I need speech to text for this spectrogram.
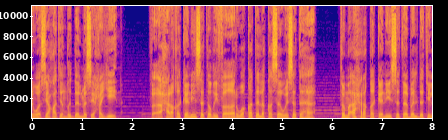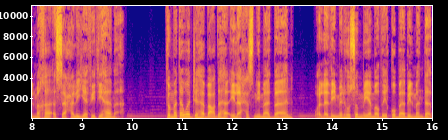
واسعة ضد المسيحيين، فأحرق كنيسة ظفار وقتل قساوستها، ثم أحرق كنيسة بلدة المخاء الساحلية في تهامة، ثم توجه بعدها إلى حصن مادبان، والذي منه سمي مضيق باب المندب،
